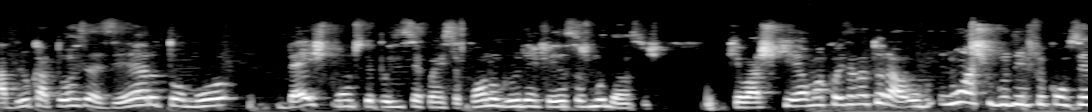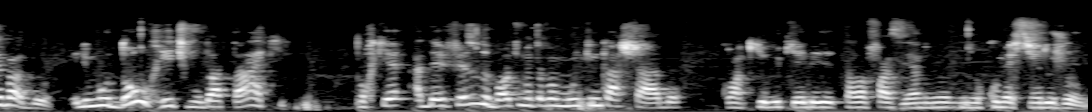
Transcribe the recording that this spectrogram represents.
abriu 14 a 0, tomou 10 pontos depois em sequência, quando o Gruden fez essas mudanças. Que eu acho que é uma coisa natural. Eu não acho que o Gruden foi conservador. Ele mudou o ritmo do ataque porque a defesa do Baltimore estava muito encaixada com aquilo que ele estava fazendo no, no comecinho do jogo.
